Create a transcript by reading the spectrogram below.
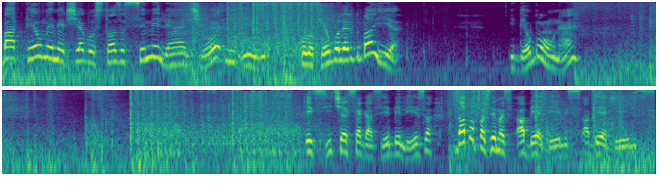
bateu uma energia gostosa semelhante. E, e, coloquei o goleiro do Bahia. E deu bom, né? Existe SHZ, beleza. Dá pra fazer, mas a B é deles, a B é deles.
